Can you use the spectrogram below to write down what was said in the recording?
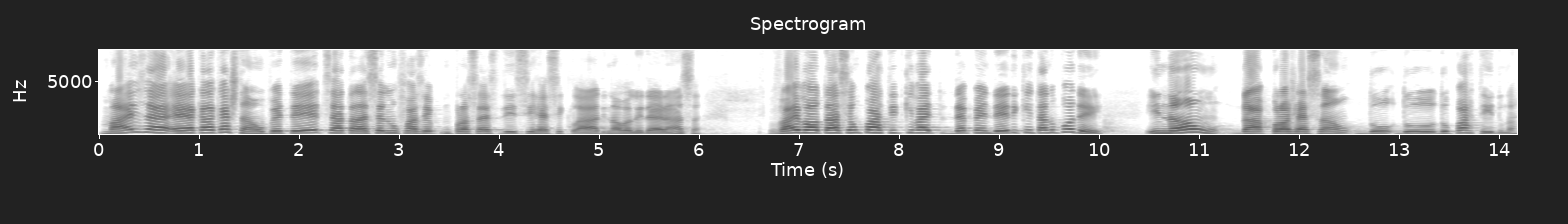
Mas é, é aquela questão. O PT, de certa forma, se ele não fazer um processo de se reciclar, de nova liderança, vai voltar a ser um partido que vai depender de quem está no poder. E não da projeção do, do, do partido, né?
